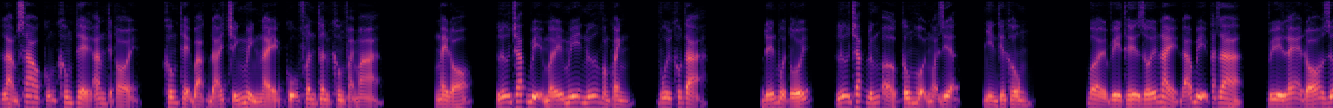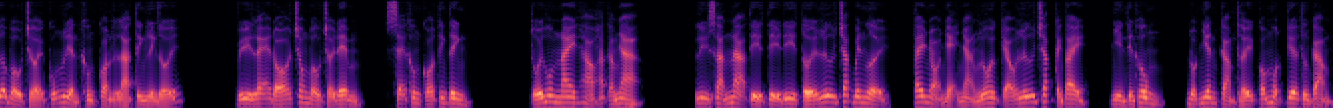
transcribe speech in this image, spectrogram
làm sao cũng không thể ăn thiệt thòi, không thể bạc đái chính mình này cụ phân thân không phải mà. Ngày đó, lữ trác bị mấy mỹ nữ vòng quanh, vui không tả đến buổi tối, lữ chắc đứng ở công hội ngoại diện, nhìn thiên không. Bởi vì thế giới này đã bị cắt ra, vì lẽ đó giữa bầu trời cũng liền không còn là tinh linh giới. Vì lẽ đó trong bầu trời đêm sẽ không có tinh tinh. Tối hôm nay hảo hắc cắm nha lì sán nạ tỉ tỉ đi tới lữ chắc bên người, tay nhỏ nhẹ nhàng lôi kéo lữ chắc cánh tay, nhìn thiên không, đột nhiên cảm thấy có một tia thương cảm,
